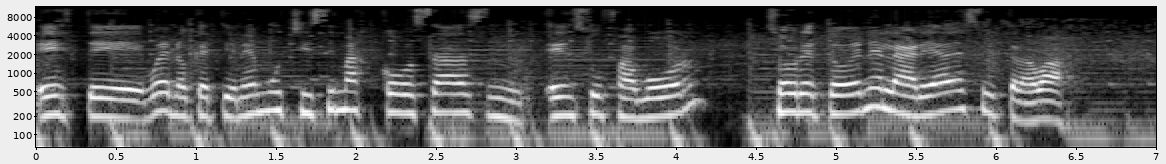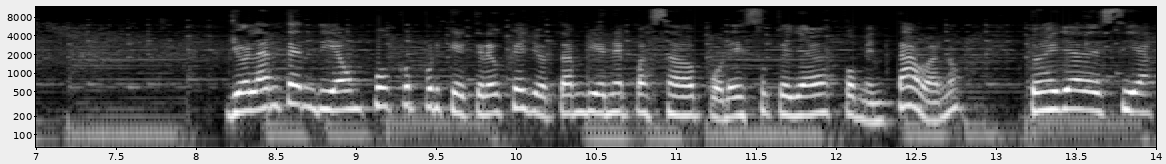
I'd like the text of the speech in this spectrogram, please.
este, bueno, que tiene muchísimas cosas en su favor, sobre todo en el área de su trabajo. Yo la entendía un poco porque creo que yo también he pasado por eso que ella comentaba, ¿no? Entonces ella decía,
